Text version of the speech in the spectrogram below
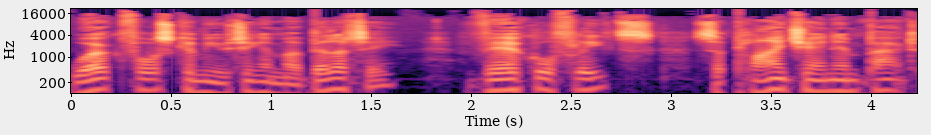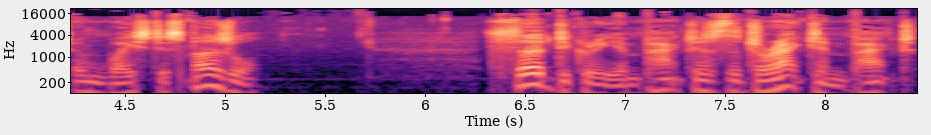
workforce commuting and mobility, vehicle fleets, supply chain impact and waste disposal. Third degree impact is the direct impact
